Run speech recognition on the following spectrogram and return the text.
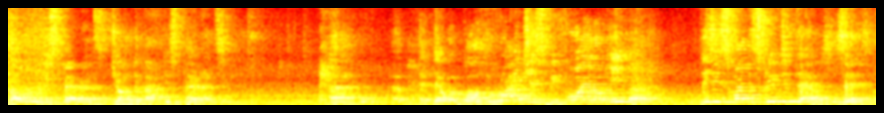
both his parents, John the Baptist's parents, uh, uh, they were both righteous before Elohim. This is what the scripture tells, says.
